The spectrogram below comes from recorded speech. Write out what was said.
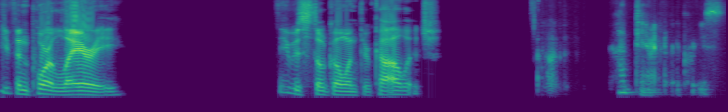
Even poor Larry. He was still going through college. God damn it, Recrease.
